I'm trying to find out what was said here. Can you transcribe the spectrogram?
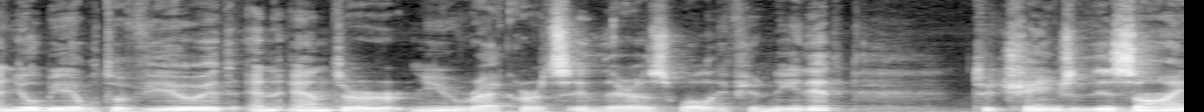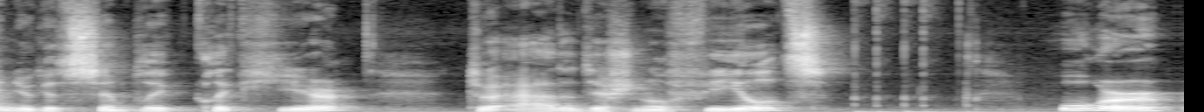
and you'll be able to view it and enter new records in there as well if you need it. To change the design, you could simply click here to add additional fields or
